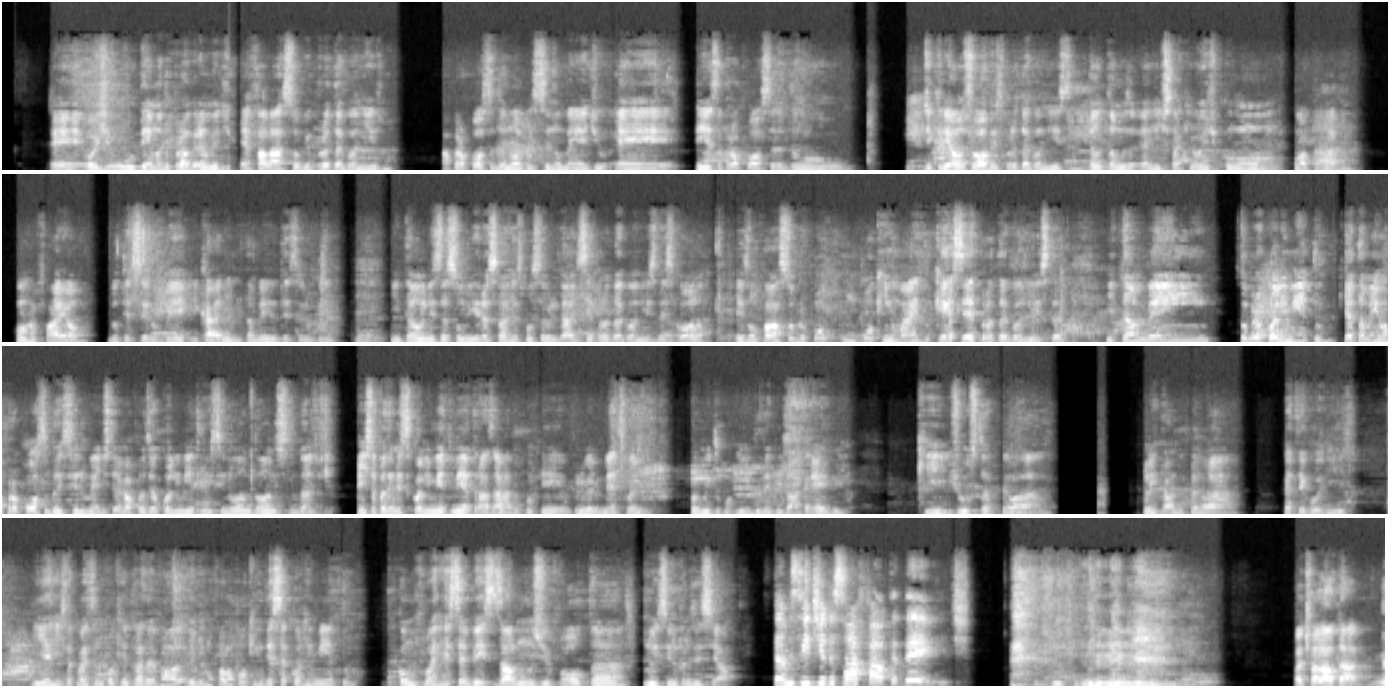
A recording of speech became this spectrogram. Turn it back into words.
É, hoje o tema do programa é falar sobre o protagonismo. A proposta do novo ensino médio é, tem essa proposta do de criar os jovens protagonistas. Então estamos, a gente está aqui hoje com, com o Otávio, com o Rafael, do terceiro B, e Karine também do terceiro B. Então eles assumiram essa responsabilidade de ser protagonista da escola. Eles vão falar sobre um pouquinho mais do que é ser protagonista e também sobre acolhimento, que é também uma proposta do ensino médio vai fazer acolhimento do ensino ano do ano estudante. A gente está fazendo esse acolhimento meio atrasado, porque o primeiro mês foi, foi muito corrido devido à greve, que justa pela, pleitado pela categoria. E a gente está começando um pouquinho atrás, eles vão falar um pouquinho desse acolhimento, como foi receber esses alunos de volta no ensino presencial. Estamos sentindo sua falta, David. Pode falar, Otávio.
